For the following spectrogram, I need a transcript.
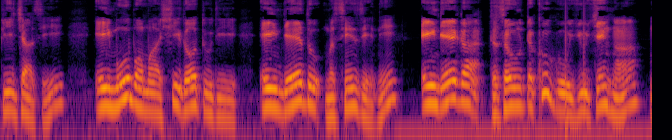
ပြေးကြစေ။ အိမ်မိုးပေါ်မှာရှိသောသူသည် အိမ်ထဲသို့ မဆင်းစေနှင့်။အိမ်ထဲက တစုံတခုကို ယူခြင်းငှါ မ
